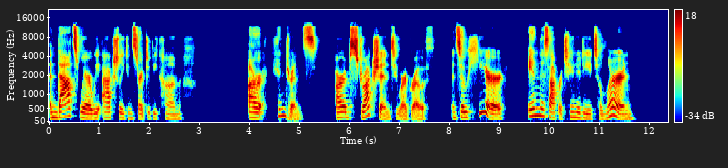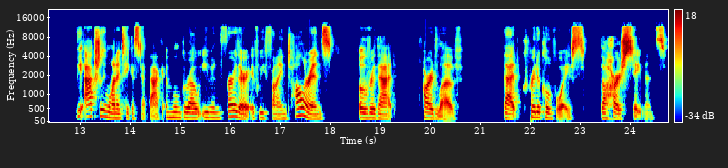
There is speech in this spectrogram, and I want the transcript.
And that's where we actually can start to become our hindrance, our obstruction to our growth. And so, here in this opportunity to learn, we actually want to take a step back and we'll grow even further if we find tolerance over that hard love, that critical voice, the harsh statements.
